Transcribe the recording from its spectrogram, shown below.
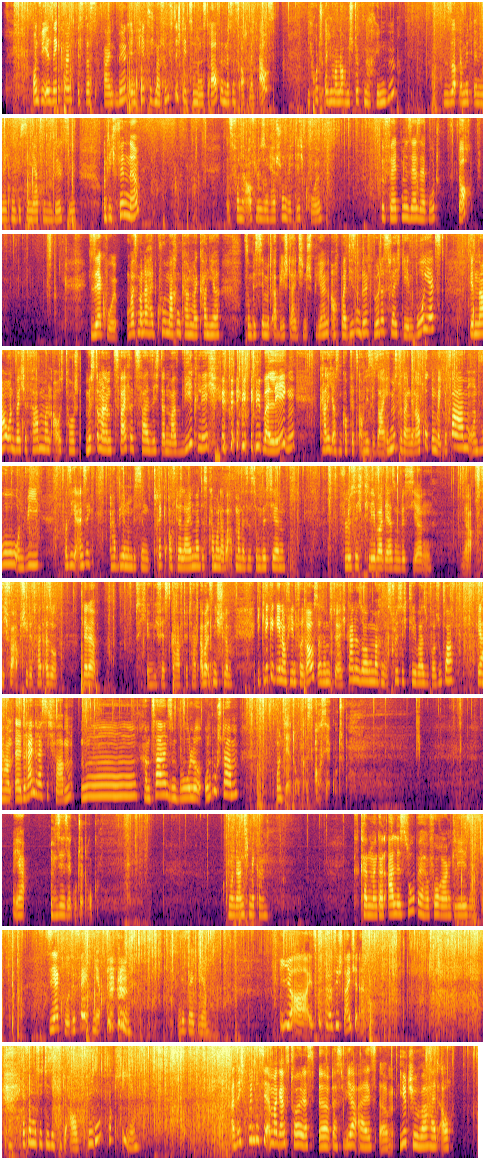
Und wie ihr sehen könnt, ist das ein Bild in 40 x 50, steht zumindest drauf. Wir messen es auch gleich aus. Ich rutsche euch mal noch ein Stück nach hinten. So, damit ihr nämlich ein bisschen mehr von dem Bild seht. Und ich finde, das ist von der Auflösung her schon richtig cool. Gefällt mir sehr, sehr gut. Doch. Sehr cool. was man da halt cool machen kann, man kann hier so ein bisschen mit AB-Steinchen spielen. Auch bei diesem Bild würde es vielleicht gehen. Wo jetzt genau und welche Farben man austauscht, müsste man im Zweifelsfall sich dann mal wirklich überlegen. Kann ich aus dem Kopf jetzt auch nicht so sagen. Ich müsste dann genau gucken, welche Farben und wo und wie. Was ich einzig habe hier ein bisschen Dreck auf der Leinwand. Das kann man aber abmachen. Das ist so ein bisschen Flüssigkleber, der so ein bisschen ja, sich verabschiedet hat. Also der da sich irgendwie festgehaftet hat. Aber ist nicht schlimm. Die Knicke gehen auf jeden Fall raus. Also müsst ihr euch keine Sorgen machen. Ist Flüssigkleber. Super, super. Wir haben äh, 33 Farben. Mmh, haben Zahlen, Symbole und Buchstaben. Und der Druck ist auch sehr gut. Ja, ein sehr, sehr guter Druck. Kann man gar nicht meckern. Kann, man kann alles super hervorragend lesen. Sehr cool, gefällt mir. gefällt mir. Ja, jetzt gucken wir uns die Steinchen an. Erstmal muss ich diese Tüte aufkriegen. Okay. Also ich finde es ja immer ganz toll, dass, äh, dass wir als ähm, YouTuber halt auch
